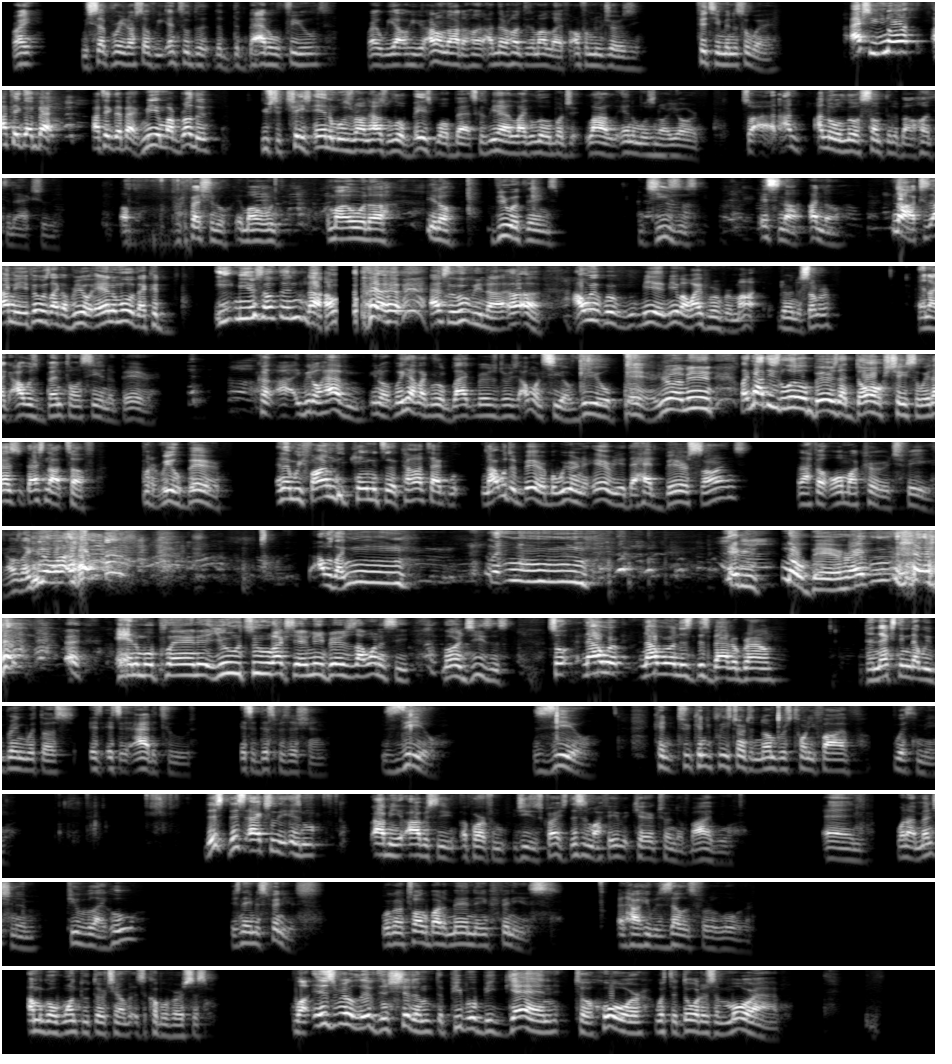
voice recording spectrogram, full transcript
right? We separate ourselves. We enter the, the, the battlefield, right? We out here. I don't know how to hunt. I've never hunted in my life. I'm from New Jersey, 15 minutes away. Actually, you know what? I take that back. I take that back. Me and my brother used to chase animals around the house with little baseball bats because we had like a little bunch of lot of animals in our yard. So I, I, I know a little something about hunting actually. A professional in my own in my own uh, you know view of things. Jesus, it's not. I know. Nah, because I mean, if it was like a real animal that could eat me or something, nah, absolutely not. Uh-uh. I went with me and me and my wife were in Vermont during the summer, and like I was bent on seeing a bear. Cause we don't have them, you know. We have like little black bears Jersey. I want to see a real bear. You know what I mean? Like not these little bears that dogs chase away. That's that's not tough, but a real bear. And then we finally came into contact with not with a bear, but we were in an area that had bear signs, and I felt all my courage fade. I was like, you know what? I was like, hmm, like, mm, maybe no bear, right? Animal Planet, YouTube. I can see bears as I want to see. Lord Jesus. So now we're now we're on this, this battleground. The next thing that we bring with us is it's an attitude, it's a disposition, zeal, zeal. Can, can you please turn to Numbers 25 with me? This this actually is, I mean, obviously apart from Jesus Christ, this is my favorite character in the Bible. And when I mention him, people like, "Who?" His name is Phinehas. We're going to talk about a man named Phinehas and how he was zealous for the Lord. I'm going to go 1 through 13. It's a couple verses. While Israel lived in Shittim, the people began to whore with the daughters of Moab.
